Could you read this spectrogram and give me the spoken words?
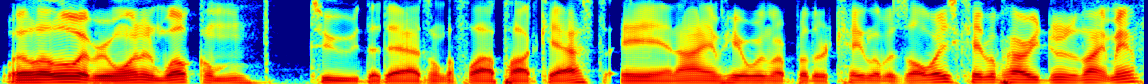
Well, hello everyone, and welcome to the Dads on the Fly podcast. And I am here with my brother Caleb as always. Caleb, how are you doing tonight, man?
